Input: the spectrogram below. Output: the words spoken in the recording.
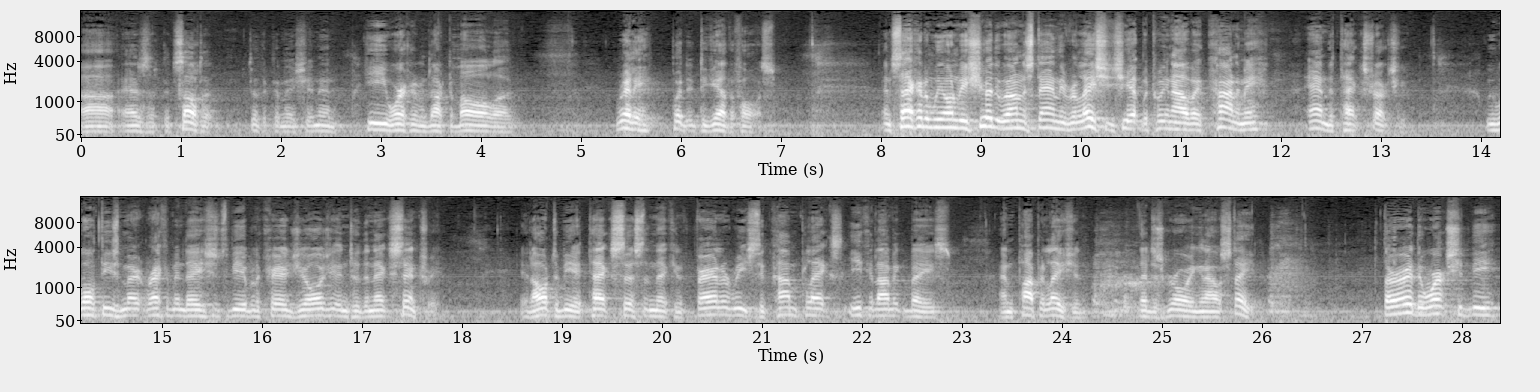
uh, as a consultant to the commission. And he, working with Dr. Bahl, uh, really put it together for us. And second, we want to be sure that we understand the relationship between our economy and the tax structure. We want these recommendations to be able to carry Georgia into the next century. It ought to be a tax system that can fairly reach the complex economic base and population that is growing in our state. Third, the work should be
